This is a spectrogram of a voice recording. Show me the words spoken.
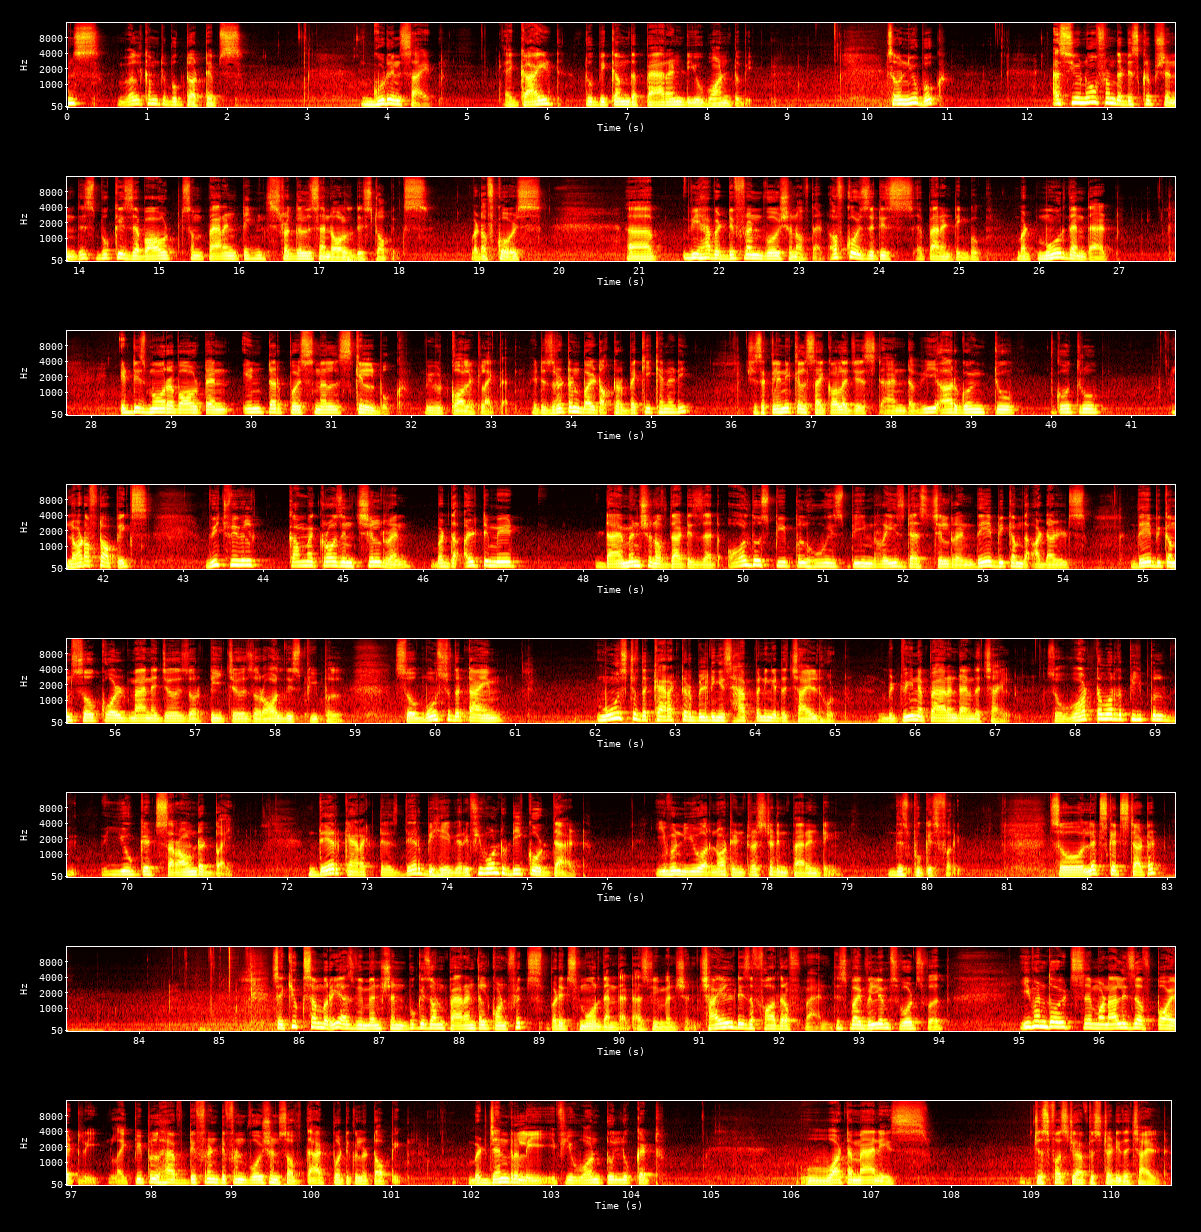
friends, welcome to Book Dot Tips. Good Inside, a guide to become the parent you want to be. So, new book. As you know from the description, this book is about some parenting struggles and all these topics. But of course, uh, we have a different version of that. Of course, it is a parenting book, but more than that, it is more about an interpersonal skill book. We would call it like that. It is written by Dr. Becky Kennedy. She's a clinical psychologist, and we are going to go through a lot of topics which we will come across in children, but the ultimate dimension of that is that all those people who is being raised as children they become the adults they become so called managers or teachers or all these people. So most of the time most of the character building is happening at the childhood between a parent and the child. So whatever the people you get surrounded by their characters their behavior if you want to decode that even you are not interested in parenting this book is for you. So let's get started so a quick summary as we mentioned book is on parental conflicts but it's more than that as we mentioned. Child is the father of man. This by williams wordsworth. Even though it's a mona of poetry like people have different different versions of that particular topic. But generally if you want to look at what a man is just first you have to study the child.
